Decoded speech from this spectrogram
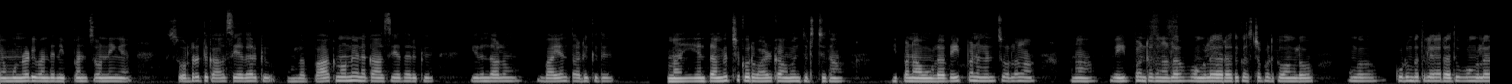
என் முன்னாடி வந்து நிற்பேன்னு சொன்னீங்க. சொல்கிறதுக்கு ஆசையாக தான் இருக்குது உங்களை பார்க்கணுன்னு எனக்கு ஆசையாக தான் இருக்குது இருந்தாலும் பயம் தடுக்குது. நான் என் தங்கச்சிக்கு ஒரு வாழ்க்கை அமைஞ்சிருச்சு தான் இப்போ நான் உங்களை வெயிட் பண்ணுங்கன்னு சொல்லலாம். ஆனால் வெயிட் பண்ணுறதுனால உங்களை யாராவது கஷ்டப்படுத்துவாங்களோ உங்கள் குடும்பத்தில் யாராவது உங்களை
